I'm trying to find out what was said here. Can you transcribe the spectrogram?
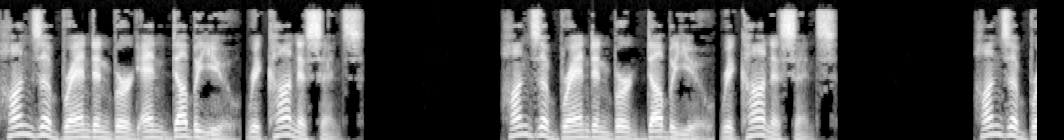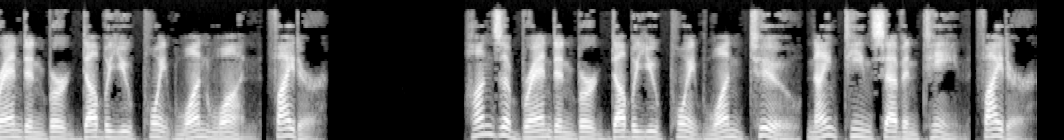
Hansa Brandenburg NW reconnaissance. Hansa Brandenburg W reconnaissance. Hansa Brandenburg W.11 fighter. Hansa Brandenburg W.12 1917 fighter.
